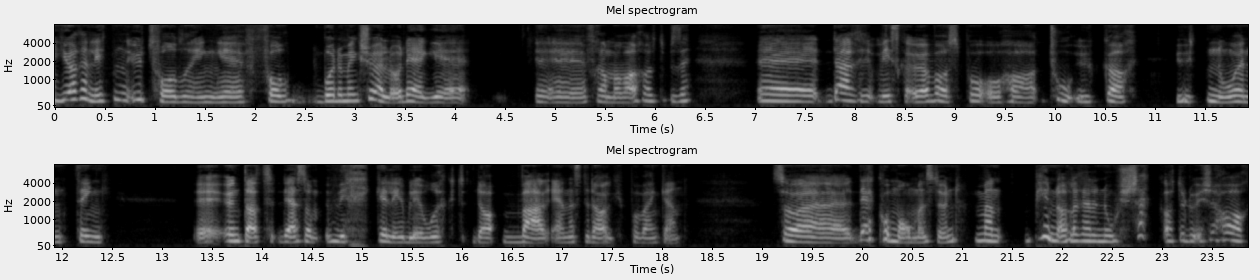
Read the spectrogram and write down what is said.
gjøre en liten utfordring eh, for både meg sjøl og deg eh, fremover, holdt jeg på å si. Der vi skal øve oss på å ha to uker uten noen ting unntatt det som virkelig blir brukt da, hver eneste dag på benken. Så det kommer om en stund. Men begynn allerede nå. Sjekk at du ikke har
